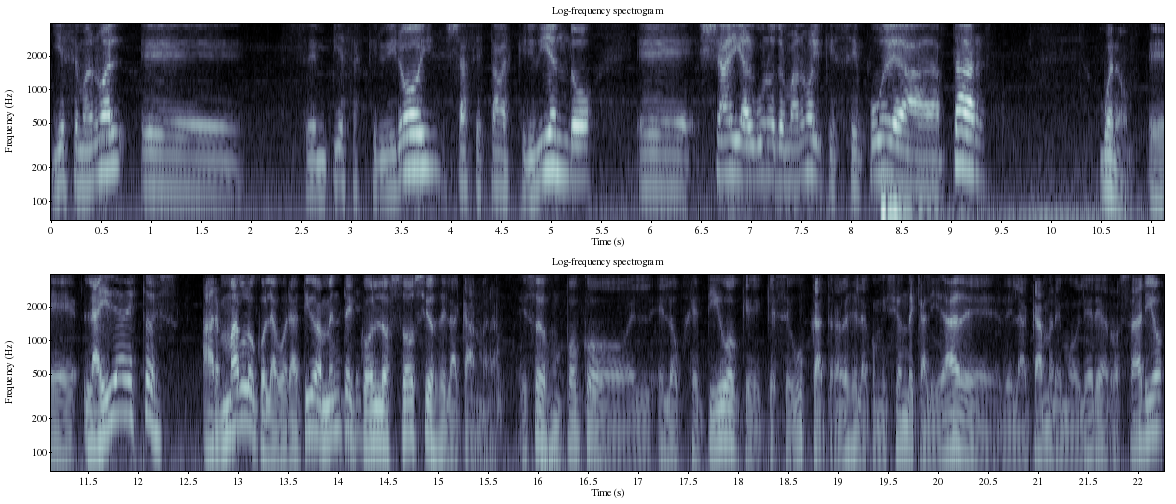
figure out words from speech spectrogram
Y ese manual eh, se empieza a escribir hoy, ya se estaba escribiendo, eh, ya hay algún otro manual que se pueda adaptar. Bueno, eh, la idea de esto es armarlo colaborativamente con los socios de la Cámara. Eso es un poco el, el objetivo que, que se busca a través de la Comisión de Calidad de, de la Cámara Inmobiliaria de Rosario.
